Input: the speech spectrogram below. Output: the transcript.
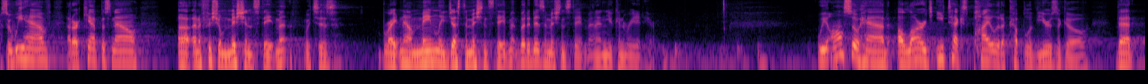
So we have at our campus now uh, an official mission statement, which is right now mainly just a mission statement, but it is a mission statement, and you can read it here. We also had a large e-text pilot a couple of years ago that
